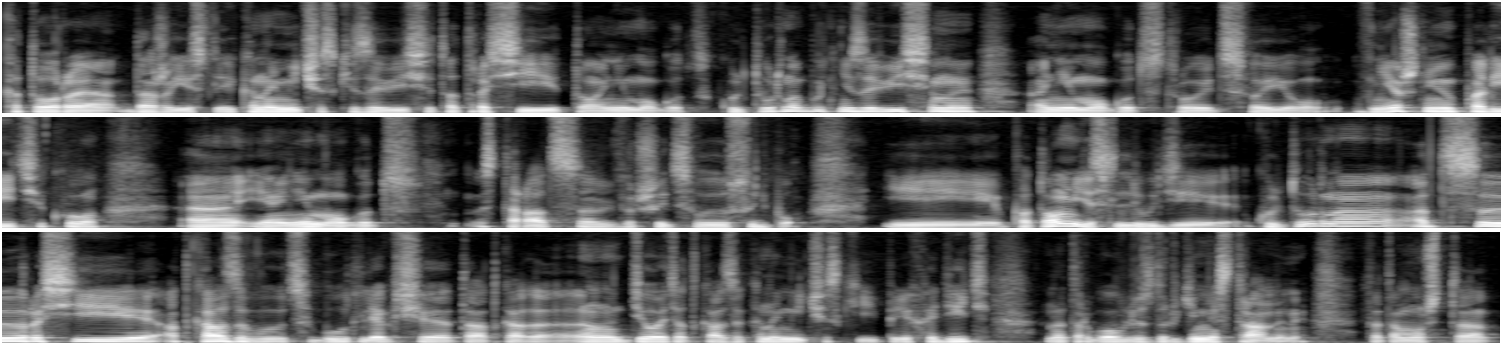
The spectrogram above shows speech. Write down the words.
которая, даже если экономически зависит от России, то они могут культурно быть независимы, они могут строить свою внешнюю политику, э, и они могут стараться вершить свою судьбу. И потом, если люди культурно от России отказываются, будет легче это отка... Э, делать отказ экономический и переходить на торговлю с другими странами. Потому что,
